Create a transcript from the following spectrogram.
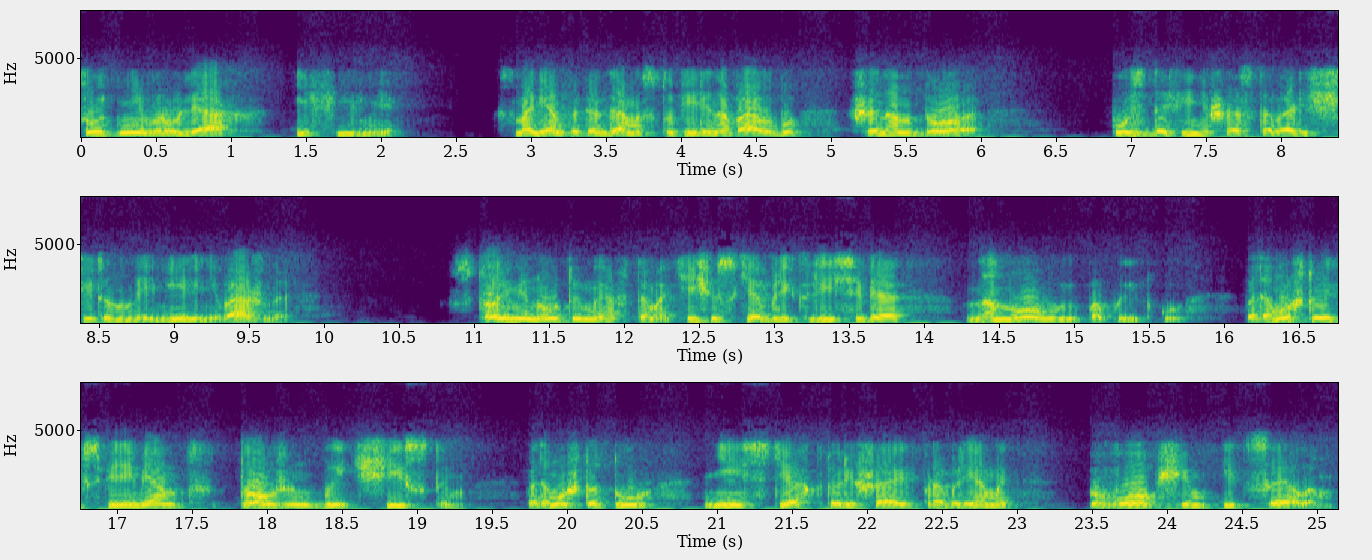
Суть не в рулях и фильме. С момента, когда мы ступили на палубу Шенандоа, пусть до финиша оставались считанные мили, неважно, той минуты мы автоматически обрекли себя на новую попытку, потому что эксперимент должен быть чистым, потому что тур – не из тех, кто решает проблемы в общем и целом.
